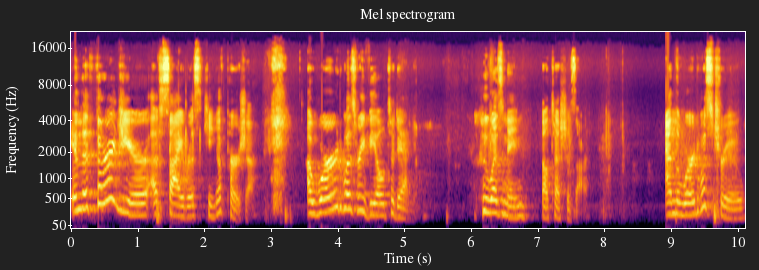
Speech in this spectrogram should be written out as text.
in the third year of Cyrus, king of Persia, a word was revealed to Daniel, who was named Belteshazzar. And the word was true,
